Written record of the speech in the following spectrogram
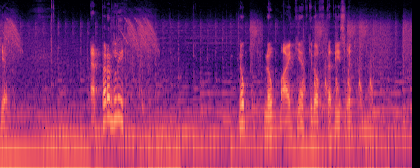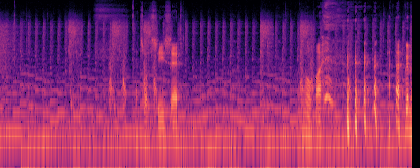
yeah. Apparently. Nope, nope, I can't get off that easily. That's what she said. Oh my. I'm gonna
